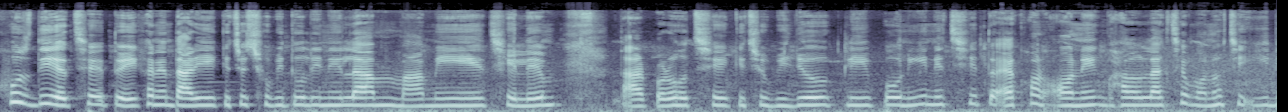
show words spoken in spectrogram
খোঁজ দিয়েছে। তো এখানে দাঁড়িয়ে কিছু ছবি তুলে নিলাম, মা, মেয়ে, ছেলে। তারপর হচ্ছে কিছু ভিডিও ক্লিপও নিয়ে নিচ্ছি। তো এখন অনেক ভালো লাগছে, মনে হচ্ছে ঈদ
